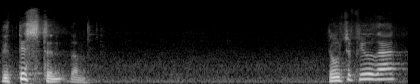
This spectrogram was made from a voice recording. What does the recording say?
They distant them. Don't you feel that?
